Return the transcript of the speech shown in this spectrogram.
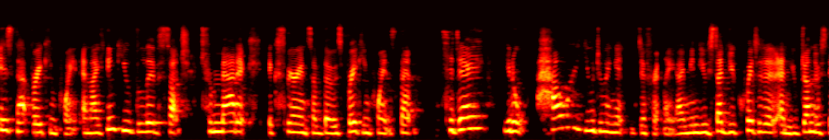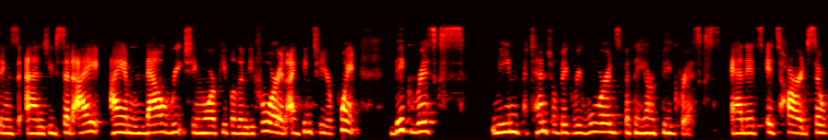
is that breaking point? And I think you've lived such traumatic experience of those breaking points that today you know how are you doing it differently? I mean you said you quitted it and you've done those things and you said i i am now reaching more people than before. And i think to your point big risks mean potential big rewards but they are big risks and it's it's hard. So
